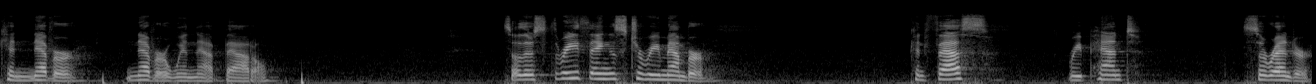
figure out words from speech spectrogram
can never, never win that battle. So there's three things to remember confess, repent, surrender.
